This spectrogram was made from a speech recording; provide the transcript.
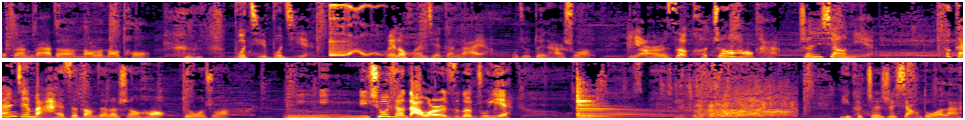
我尴尬的挠了挠头，不急不急。为了缓解尴尬呀，我就对他说：“你儿子可真好看，真像你。”他赶紧把孩子挡在了身后，对我说：“你你你休想打我儿子的主意！你可真是想多啦。”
